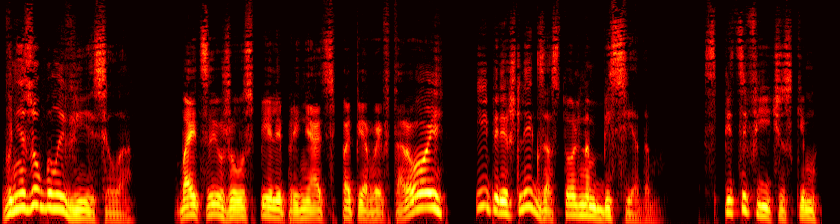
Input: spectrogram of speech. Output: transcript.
Внизу было весело. Бойцы уже успели принять по первой-второй и перешли к застольным беседам. Специфическим,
